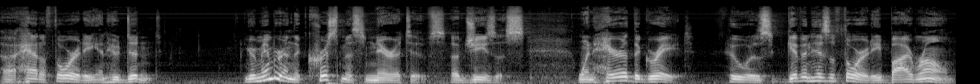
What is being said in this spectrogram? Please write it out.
uh, had authority and who didn't. You remember in the Christmas narratives of Jesus, when Herod the Great, who was given his authority by Rome,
